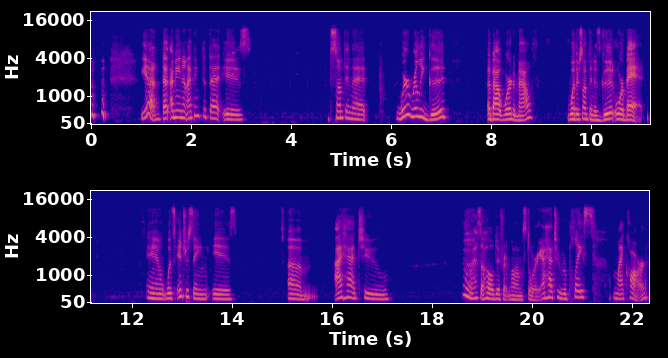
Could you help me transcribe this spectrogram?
yeah that i mean and i think that that is something that we're really good about word of mouth whether something is good or bad and what's interesting is um i had to oh that's a whole different long story. I had to replace my car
